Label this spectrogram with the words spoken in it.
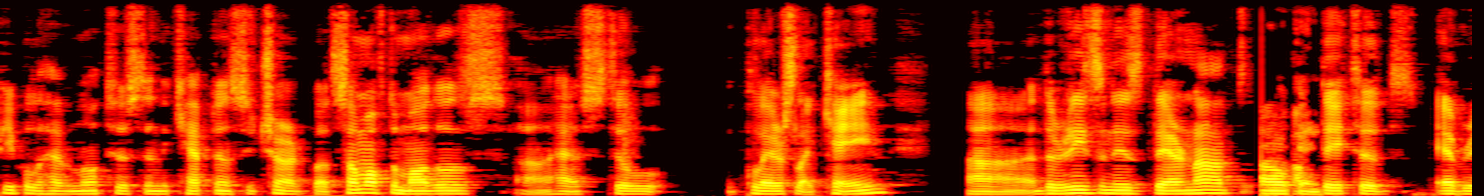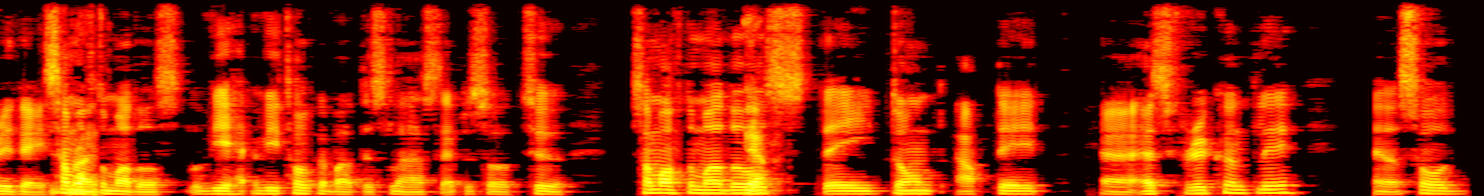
people have noticed in the captaincy chart, but some of the models uh, have still players like Kane. Uh, the reason is they're not okay. updated every day. Some right. of the models, we we talked about this last episode too. Some of the models yeah. they don't update uh, as frequently. Uh, so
